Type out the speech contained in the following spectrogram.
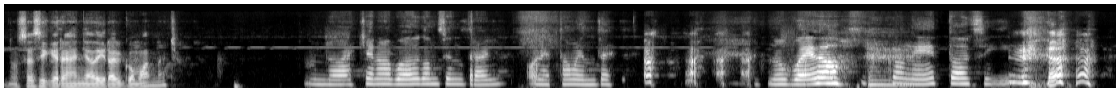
No sé si quieres añadir algo más, Nacho. No es que no me puedo concentrar, honestamente. No puedo con esto así.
